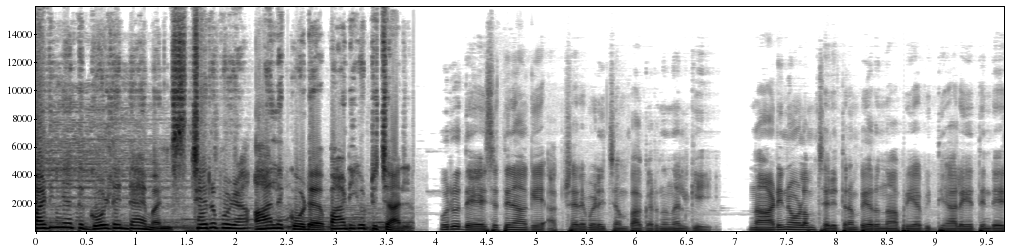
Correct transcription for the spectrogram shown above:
പടിഞ്ഞാത്ത് ഗോൾഡൻ ഡയമണ്ട്സ് ചെറുപുഴ ആലക്കോട് പാടിയൊട്ടിച്ചാൽ. ഒരു ദേശത്തിനാകെ അക്ഷര വെളിച്ചം പകർന്നു നൽകി. നാടിനോളം ചരിത്രം പേറുന്ന പ്രിയ വിദ്യാലയത്തിന്റെ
